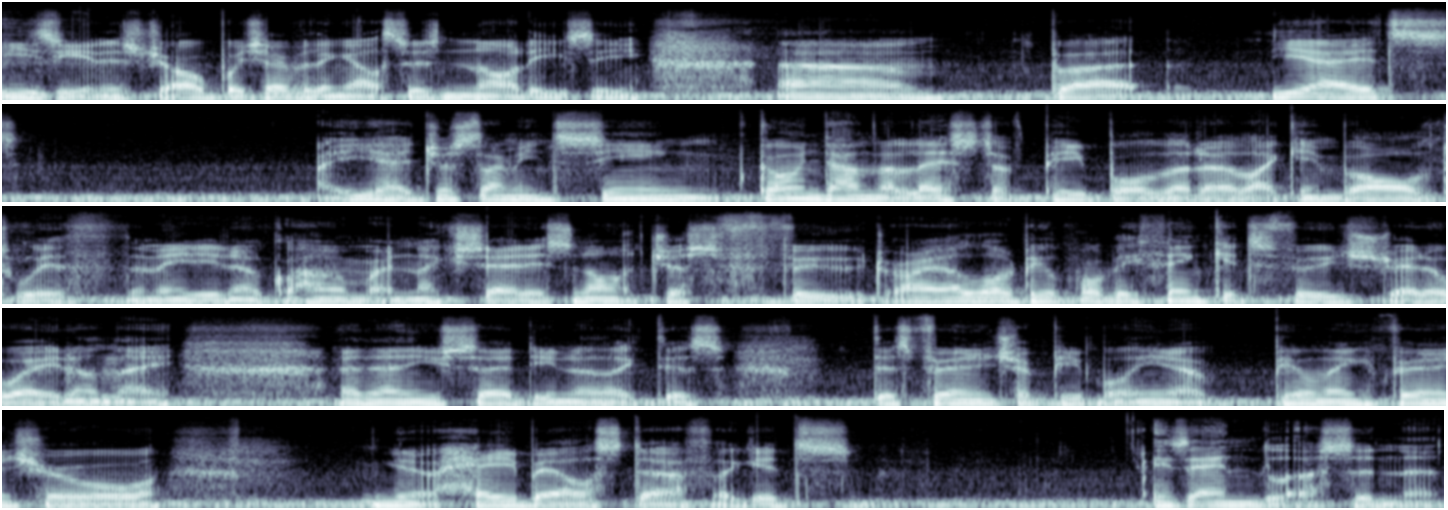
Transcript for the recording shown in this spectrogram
easy in his job, which everything else is not easy. Um, but yeah, it's Uh, yeah, just I mean, seeing going down the list of people that are like involved with the Made in Oklahoma, and like you said, it's not just food, right? A lot of people probably think it's food straight away, don't mm-hmm. they? And then you said, you know, like this, this furniture people, you know, people making furniture or you know hay bale stuff, like it's is endless, isn't it?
